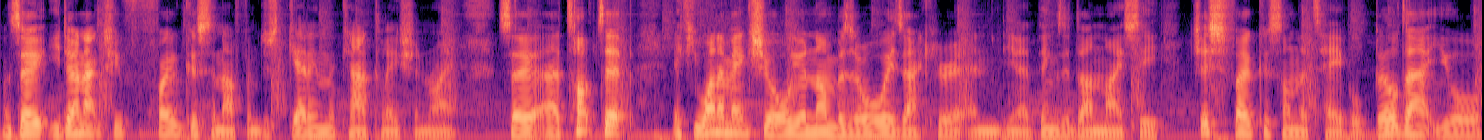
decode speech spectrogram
And so you don't actually focus enough on just getting the calculation right. So uh, top tip, if you want to make sure all your numbers are always accurate and you know things are done nicely, just focus on the table. Build out your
